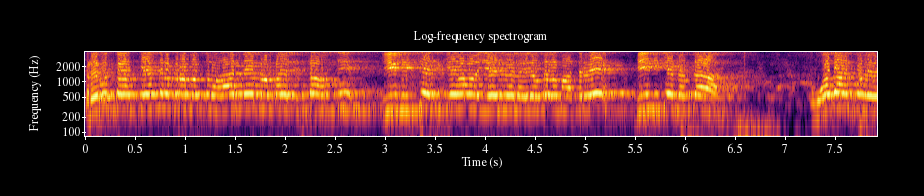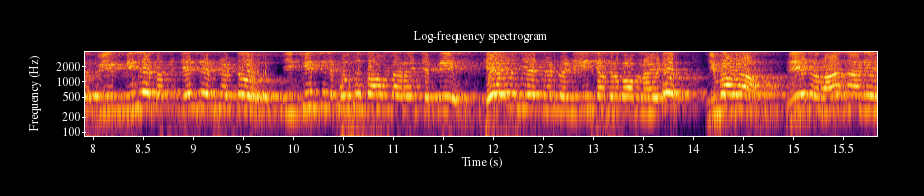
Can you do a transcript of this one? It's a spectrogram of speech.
ప్రభుత్వం కేంద్ర ప్రభుత్వం ఆరు వేల రూపాయలు ఇస్తా ఉంది. వీళ్ళు ఇచ్చేది కేవలం ఏడు వేల ఐదు వందలు మాత్రమే. దీనికే పెద్ద ఓదార్పులు వీ- వీళ్ళే పెద్ద చేసేసినట్టు ఈ కీర్తిని పొందుతా ఉన్నారని చెప్పి కేవలం చేసినటువంటి ఈ చంద్రబాబు నాయుడు ఇవాళ నేను రాగానే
